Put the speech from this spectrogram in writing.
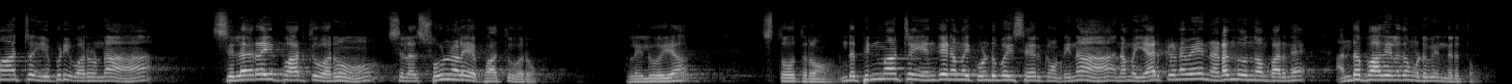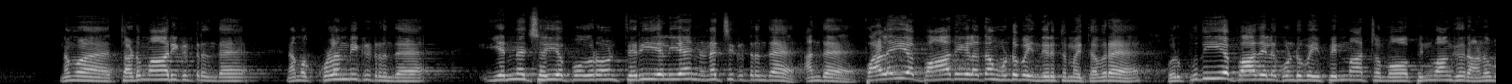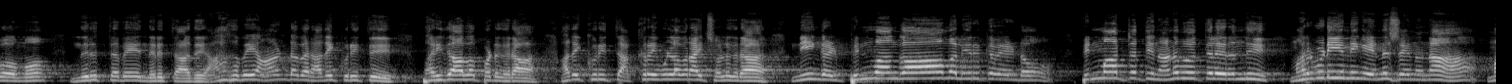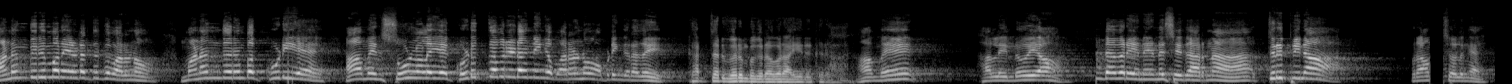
மாற்றம் எப்படி வரும்னா சிலரை பார்த்து வரும் சில சூழ்நிலையை பார்த்து வரும். அல்லையிலூயா ஸ்தோத்திரம். இந்த பின்மாற்றம் எங்கே நம்மை கொண்டு போய் சேர்க்கும் அப்படின்னா நம்ம ஏற்கனவே நடந்து வந்தோம் பாருங்க அந்த பாதையில தான் கொண்டு போய் நிறுத்தும். நம்ம தடுமாறிக்கிட்டு இருந்த நம்ம குழம்பிக்கிட்டு இருந்த என்ன செய்ய போகிறோம் தெரியலையே நினைச்சுக்கிட்டு இருந்த அந்த பழைய பாதையில தான் கொண்டு போய் நிறுத்துமே தவிர ஒரு புதிய பாதையில கொண்டு போய் பின்மாற்றமோ பின்வாங்குகிற அனுபவமோ நிறுத்தவே நிறுத்தாது. ஆகவே ஆண்டவர் அதை குறித்து பரிதாபப்படுகிறார். அதை குறித்து அக்கறை உள்ளவராய் சொல்லுகிறார். நீங்கள் பின்வாங்காமல் இருக்க வேண்டும். பின்மாற்றத்தின் அனுபவத்தில் இருந்து மறுபடியும் நீங்க என்ன செய்யணும்னா மனம் திரும்பின இடத்துக்கு வரணும். மனம் திரும்பக்கூடிய ஆமீன் சூழ்நிலையை கொடுத்தவரிடம் நீங்க வரணும் அப்படிங்கிறதை கர்த்தர் விரும்புகிறவராய் இருக்கிறார். ஆமே ஹalleluya. ஆண்டவர் என்ன என்ன செய்தார்னா திருப்பினா சொல்லுங்க.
